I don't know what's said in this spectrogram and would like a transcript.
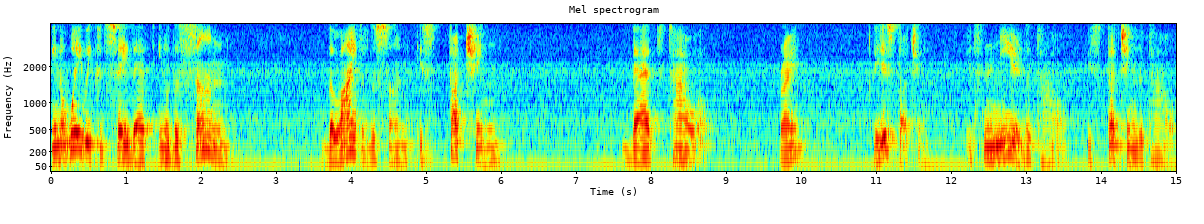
in a way, we could say that you know the sun the light of the sun is touching that towel, right? It is touching. It's near the towel. It's touching the towel.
